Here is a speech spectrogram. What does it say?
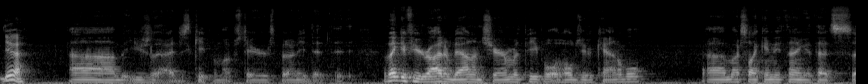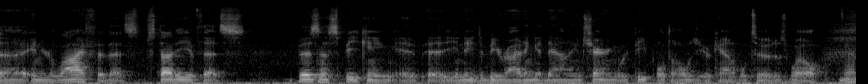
Yeah. Um, but usually I just keep them upstairs. But I need to. I think if you write them down and share them with people, it holds you accountable. Uh, much like anything, if that's uh, in your life, if that's study, if that's business speaking, it, uh, you need to be writing it down and sharing it with people to hold you accountable to it as well. Yeah.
